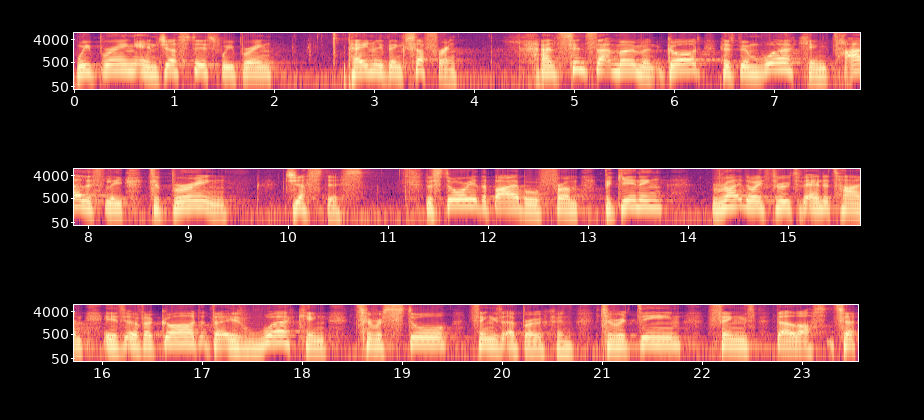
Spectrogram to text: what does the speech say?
we bring injustice, we bring pain, we bring suffering. And since that moment, God has been working tirelessly to bring justice. The story of the Bible, from beginning right the way through to the end of time, is of a God that is working to restore things that are broken, to redeem things that are lost, to,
